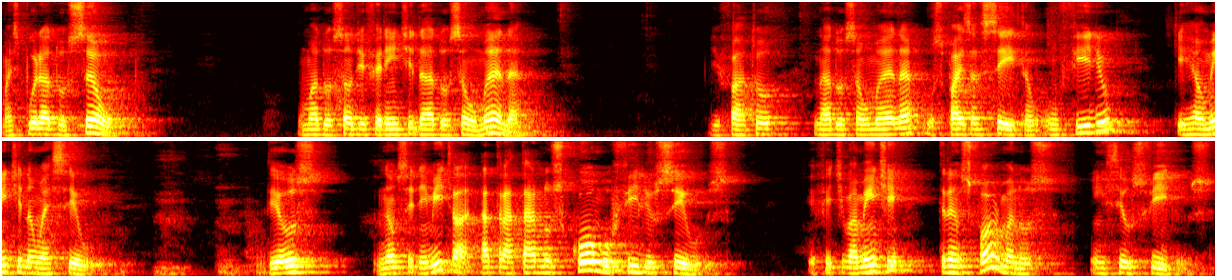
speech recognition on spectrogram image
mas por adoção, uma adoção diferente da adoção humana, de fato, na adoção humana, os pais aceitam um filho que realmente não é seu. Deus não se limita a tratar-nos como filhos seus. Efetivamente, transforma-nos em seus filhos.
